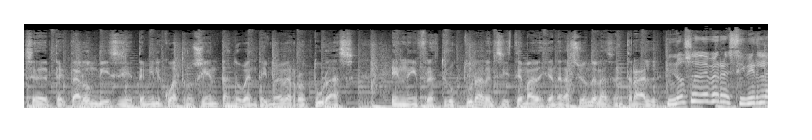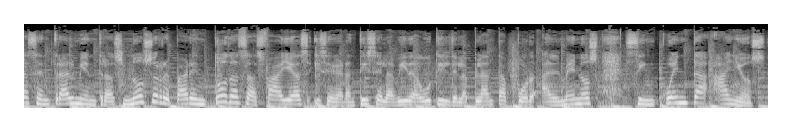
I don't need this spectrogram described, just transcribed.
se detectaron 17.499 roturas en la infraestructura del sistema de generación de la central. No se debe recibir la central mientras no se reparen todas las fallas y se garantice la vida útil de la planta por al menos 50 años.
